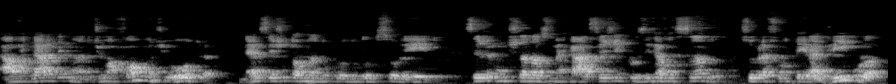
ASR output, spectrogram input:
aumentar a demanda de uma forma ou de outra, né, seja tornando um produto obsoleto, seja conquistando novos mercados, seja inclusive avançando sobre a fronteira agrícola,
